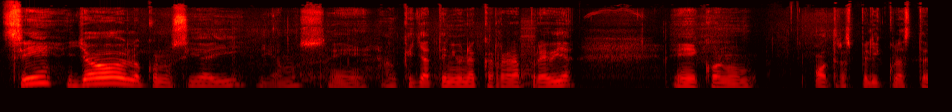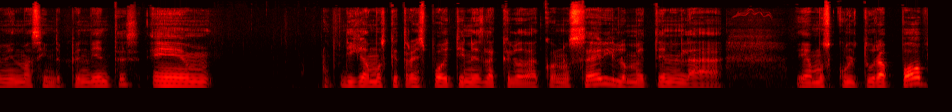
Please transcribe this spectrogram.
Sí, yo lo conocí ahí, digamos, eh, aunque ya tenía una carrera previa eh, con otras películas también más independientes. Em, digamos que Transporting es la que lo da a conocer y lo mete en la, digamos, cultura pop,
